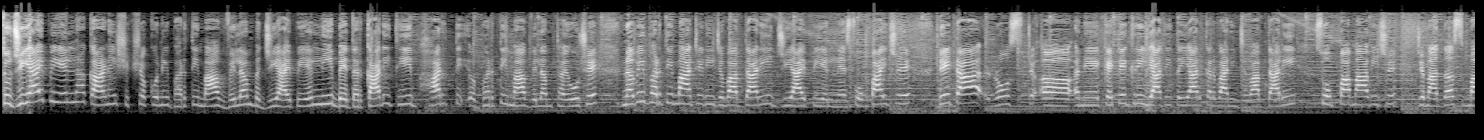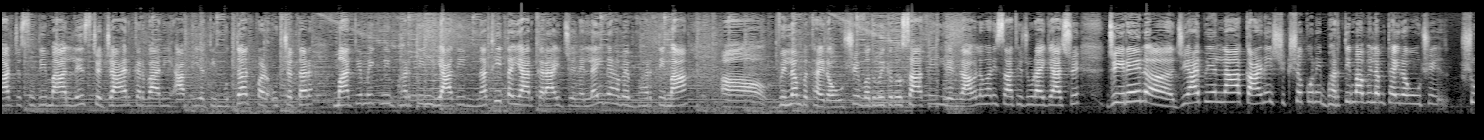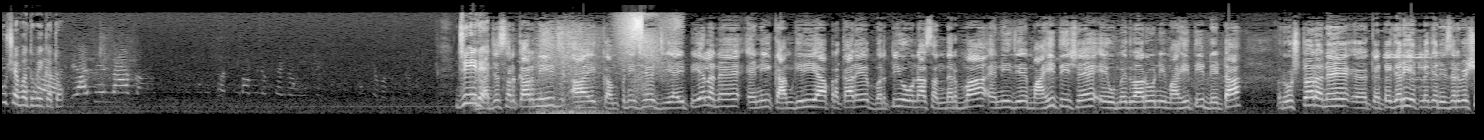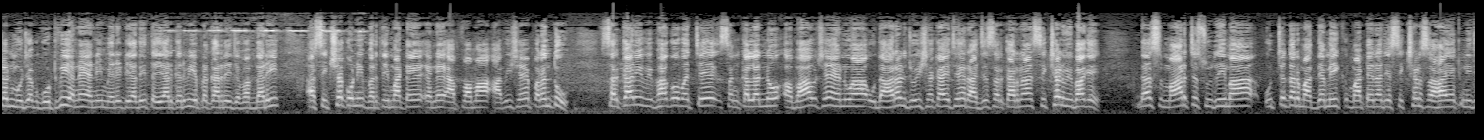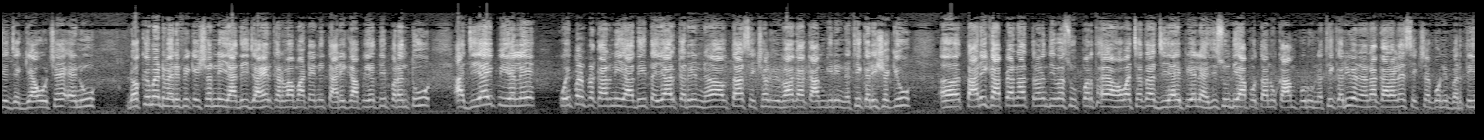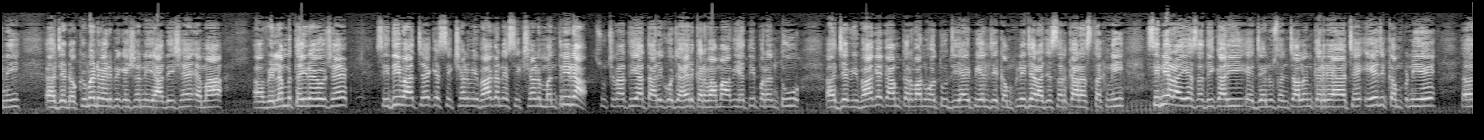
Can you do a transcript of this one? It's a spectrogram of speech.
તો જીઆઈપીએલના કારણે શિક્ષકોની ભરતીમાં વિલંબ. જીઆઈપીએલની બેદરકારીથી ભારતી- ભરતીમાં વિલંબ થયો છે. નવી ભરતી માટેની જવાબદારી જીઆઈપીએલને સોંપાઈ છે. ડેટા રોસ્ટ અને કેટેગરી યાદી તૈયાર કરવાની જવાબદારી સોંપવામાં આવી છે. જેમાં દસ માર્ચ સુધીમાં લિસ્ટ જાહેર કરવાની આપી હતી મુદત, પણ ઉચ્ચતર માધ્યમિકની ભરતીની યાદી નથી તૈયાર કરાઈ, જેને લઈને હવે ભરતીમાં વિલંબ થઈ રહ્યું છે. વધુ વિગતો સાથે હિરેન રાવલ અમારી સાથે જોડાઈ ગયા છે. જે હિરેન જીઆઈપીએલના કારણે શિક્ષકોની ભરતીમાં વિલંબ થઈ રહ્યું છે. શું છે વધુ વિગતો રાજ્ય સરકારની જ આ એક કંપની છે, જીઆઈપીએલ, અને એની કામગીરી આ પ્રકારે ભરતીઓના સંદર્ભમાં એની જે માહિતી છે, એ ઉમેદવારોની માહિતી, ડેટા રોસ્ટર અને કેટેગરી એટલે કે રિઝર્વેશન મુજબ ગોઠવી અને એની મેરિટ યાદી તૈયાર કરવી એ પ્રકારની જવાબદારી આ શિક્ષકોની ભરતી માટે એને આપવામાં આવી છે. પરંતુ સરકારી વિભાગો વચ્ચે સંકલનનો અભાવ છે એનું આ ઉદાહરણ જોઈ શકાય છે. રાજ્ય સરકારના શિક્ષણ વિભાગે દસ માર્ચ સુધીમાં ઉચ્ચતર માધ્યમિક માટેના જે શિક્ષણ સહાયકની જે જગ્યાઓ છે એનું ડોક્યુમેન્ટ વેરિફિકેશનની યાદી જાહેર કરવા માટેની તારીખ આપી હતી. પરંતુ આ જીઆઈપીએલે કોઈ પણ પ્રકારની યાદી તૈયાર કરીને ન આવતા શિક્ષણ વિભાગ આ કામગીરી નથી કરી શક્યું. તારીખ આપ્યાના ત્રણ દિવસ ઉપર થયા હોવા છતાં જીઆઈપીએલે હજી સુધી આ પોતાનું કામ પૂરું નથી કર્યું અને એના કારણે શિક્ષકોની ભરતીની જે ડોક્યુમેન્ટ વેરિફિકેશનની યાદી છે એમાં વિલંબ થઈ રહ્યો છે. સીધી વાત છે કે શિક્ષણ વિભાગ અને શિક્ષણ મંત્રીના સૂચનાથી આ તારીખો જાહેર કરવામાં આવી હતી, પરંતુ જે વિભાગે કામ કરવાનું હતું, જીઆઈપીએલ જે કંપની છે, રાજ્ય સરકાર હસ્તકની, સિનિયર આઈએસ અધિકારી જેનું સંચાલન કરી રહ્યા છે, એ જ કંપનીએ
